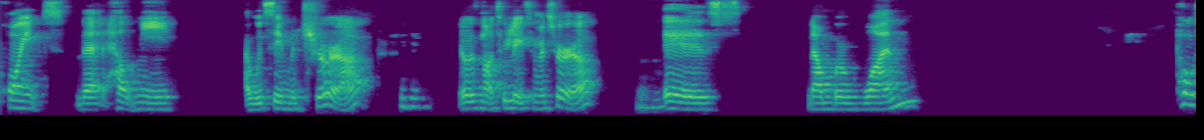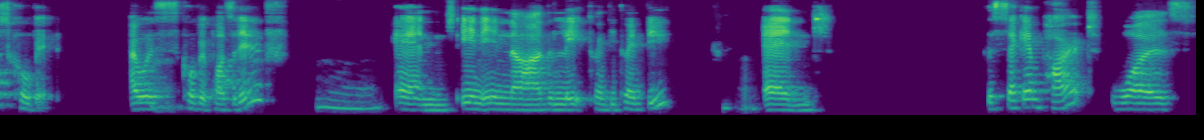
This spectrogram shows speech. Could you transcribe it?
points that helped me, I would say, mature up. it was not too late to mature up. Mhm. Is number one, post COVID. I was COVID positive Mm. and in in uh, the late 2020 Mhm. and the second part was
